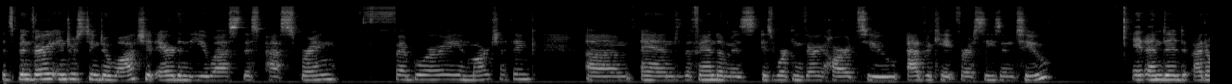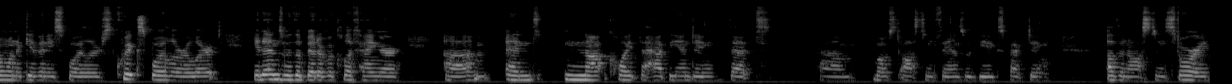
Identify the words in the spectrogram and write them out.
It's been very interesting to watch. It aired in the US this past spring, February and March, I think. Um, and the fandom is, is working very hard to advocate for a season two. It ended, I don't want to give any spoilers, quick spoiler alert. It ends with a bit of a cliffhanger um, and not quite the happy ending that um, most Austen fans would be expecting of an Austen story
